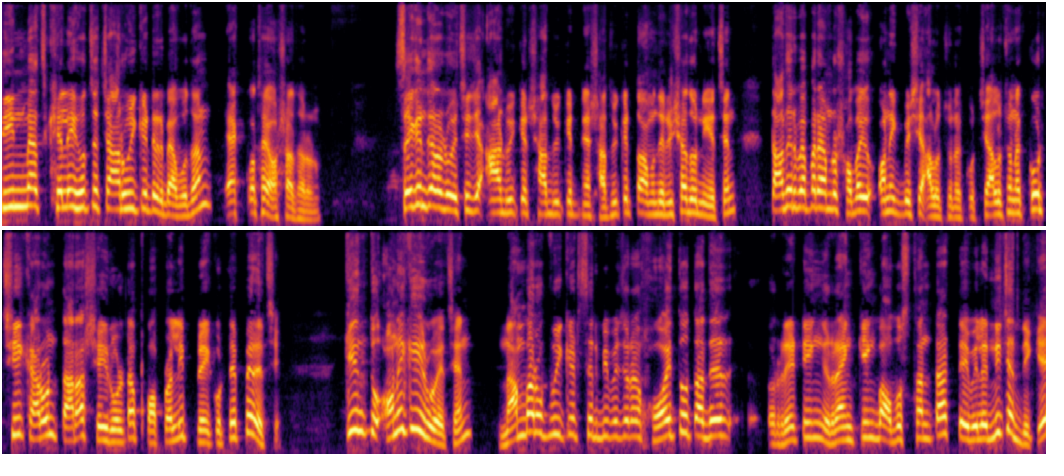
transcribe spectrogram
তিন ম্যাচ খেলেই হচ্ছে চার উইকেটের ব্যবধান, এক কথায় অসাধারণ। সেকেন্ড যারা রয়েছে যে আট উইকেট সাত উইকেট নেয়, সাত উইকেট তো আমাদের ঋষাদও নিয়েছেন, তাদের ব্যাপারে আমরা সবাই অনেক বেশি আলোচনা করছি। আলোচনা করছি কারণ তারা সেই রোলটা প্রপারলি প্লে করতে পেরেছে। কিন্তু অনেকেই রয়েছেন নাম্বার অফ উইকেটস এর বিবেচনায় হয়তো তাদের রেটিং র্যাঙ্কিং বা অবস্থানটা টেবিলের নিচের দিকে,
